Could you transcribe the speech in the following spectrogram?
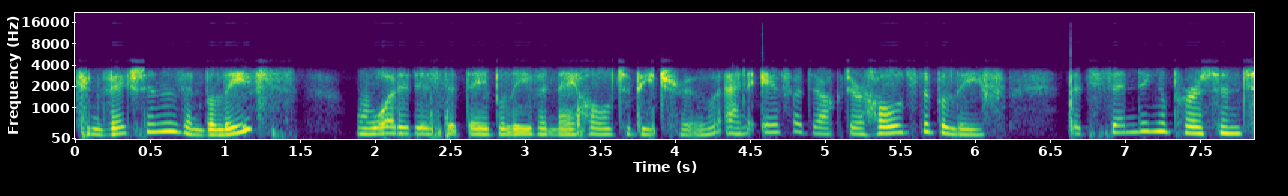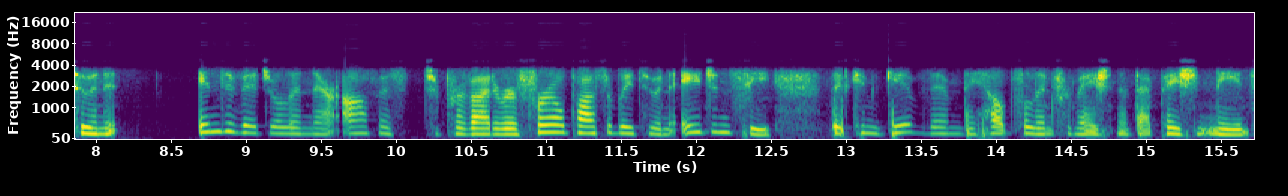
convictions and beliefs what it is that they believe and they hold to be true. And if a doctor holds the belief that sending a person to an individual in their office to provide a referral possibly to an agency that can give them the helpful information that that patient needs.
